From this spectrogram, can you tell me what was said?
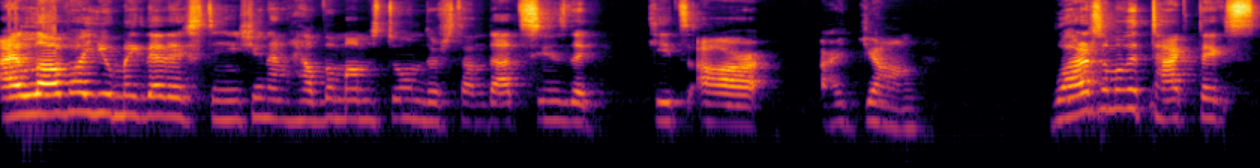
I love how you make that distinction and help the moms to understand that since the kids are are young. What are some of the tactics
